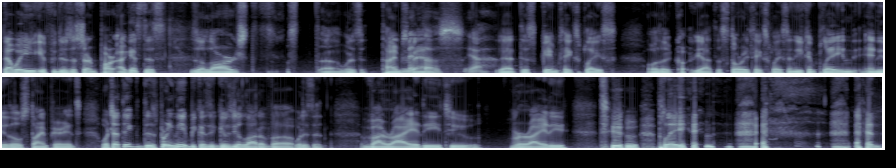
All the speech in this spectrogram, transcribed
that way, if there's a certain part, I guess this is a large, uh, what is it, time span Mythos, yeah. that this game takes place or the yeah the story takes place and you can play in any of those time periods which i think is pretty neat because it gives you a lot of uh, what is it? Variety to variety to play in. And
